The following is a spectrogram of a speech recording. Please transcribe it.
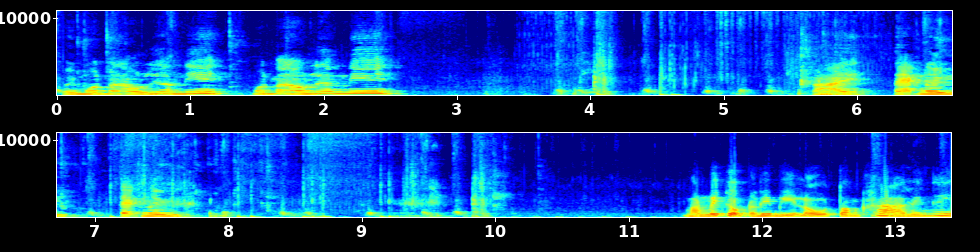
เฮ้ยมดมาเอาเรื่องนี่มดมาเอาเรื่องนี่ตายแตกหนึ่งแตกหนึ่งมันไม่จบนะพี่หมีเราต้องฆ่าไม่งให้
